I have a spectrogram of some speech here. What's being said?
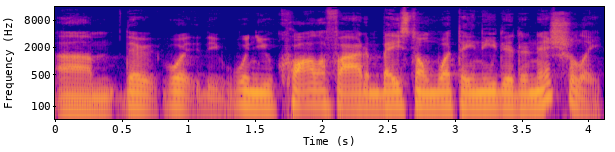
um, when you qualified them based on what they needed initially.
